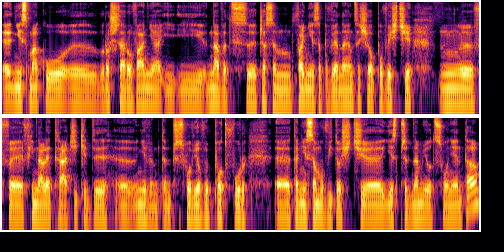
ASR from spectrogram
e, niesmaku, e, rozczarowania i, i nawet czasem fajnie zapowiadające się opowieść w finale traci, kiedy nie wiem, ten przysłowiowy potwór, ta niesamowitość jest przed nami odsłonięta.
